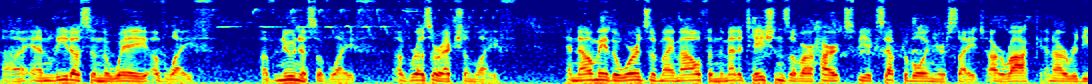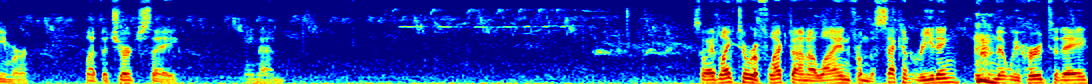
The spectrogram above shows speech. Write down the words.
uh, and lead us in the way of life, of newness of life, of resurrection life. And now may the words of my mouth and the meditations of our hearts be acceptable in your sight, our rock and our redeemer. Let the church say, Amen. So I'd like to reflect on a line from the second reading that we heard today,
